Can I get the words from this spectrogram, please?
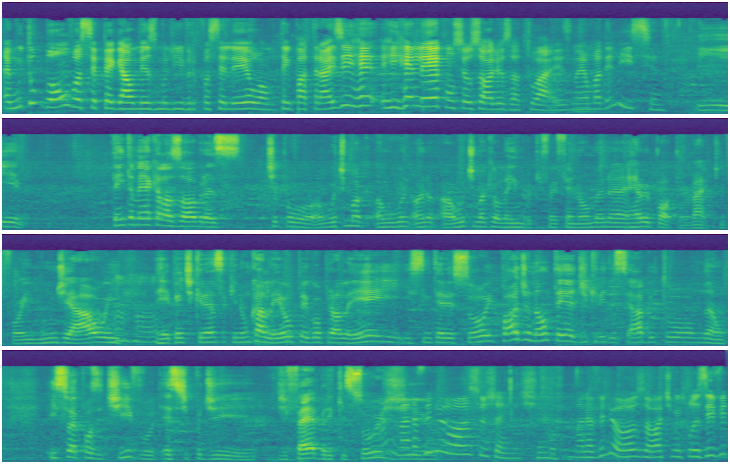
É muito bom você pegar o mesmo livro que você leu há um tempo atrás e, re, e reler com seus olhos atuais, né? É uma delícia. E tem também aquelas obras tipo, a última, a, última que eu lembro que foi fenômeno é Harry Potter, vai, que foi mundial e uhum. de repente criança que nunca leu pegou para ler e, e, se interessou e pode ou não ter adquirido esse hábito ou não. Isso é positivo, esse tipo de, de febre que surge? Maravilhoso, gente. Maravilhoso, ótimo. Inclusive,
